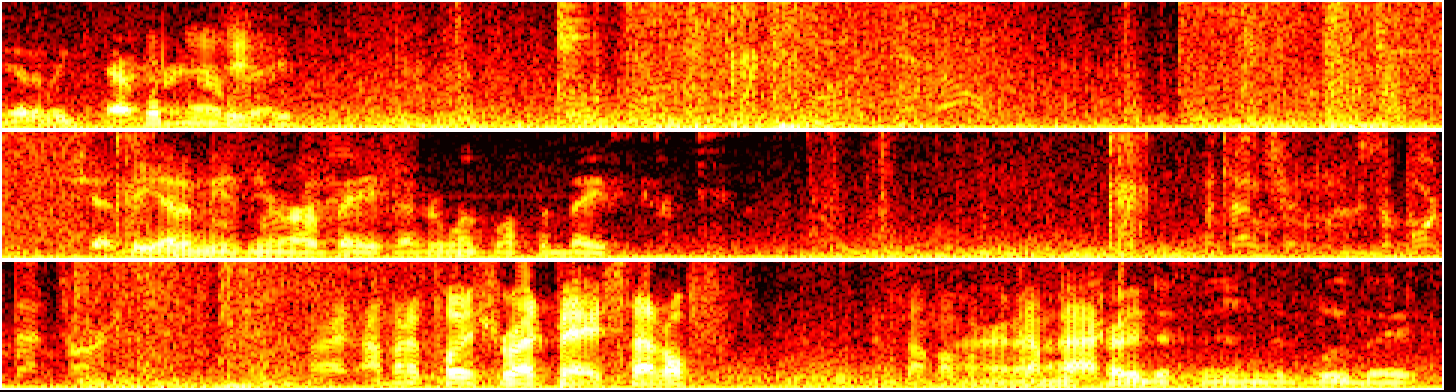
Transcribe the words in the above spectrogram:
The enemy capturing What an idiot. base. Shit, the enemy's near our base. Everyone's left the base. God damn Attention. Support that target. Alright, I'm gonna push red base. That'll. If some of it. them Alright, I'm gonna back. try to defend the blue base.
